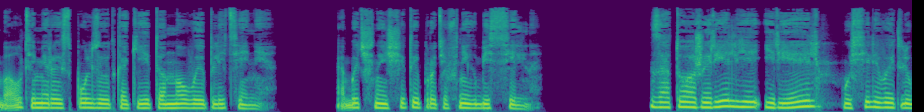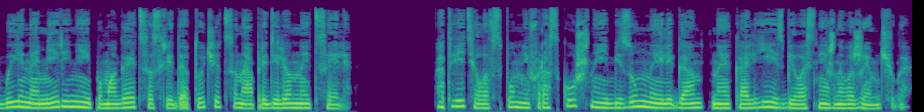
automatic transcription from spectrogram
Балтимеры используют какие-то новые плетения. Обычные щиты против них бессильны. Зато ожерелье Ириэль усиливает любые намерения и помогает сосредоточиться на определенной цели. Ответила, вспомнив роскошное и безумно элегантное колье из белоснежного жемчуга.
